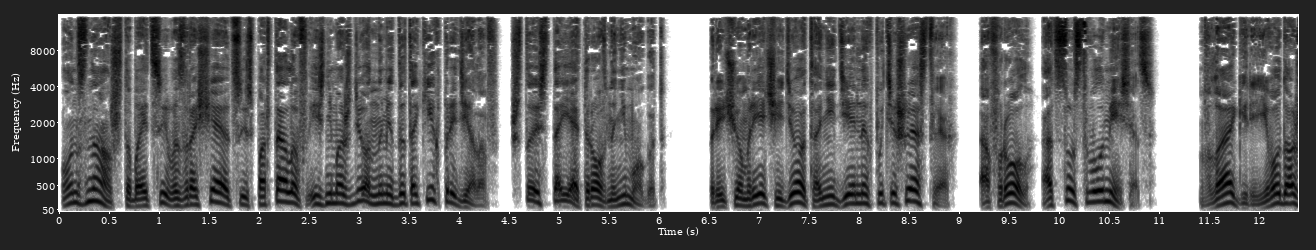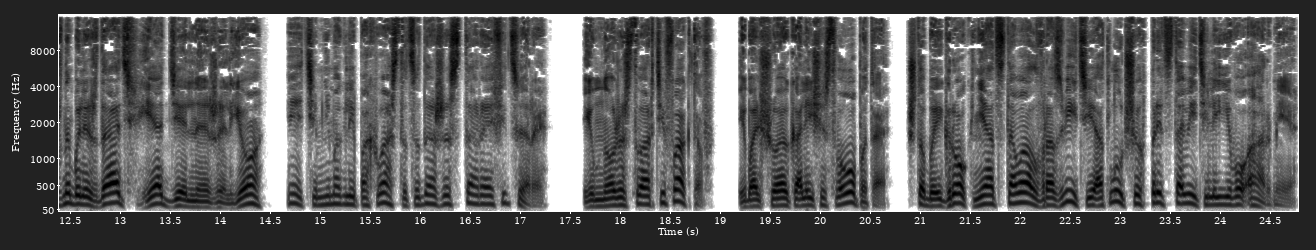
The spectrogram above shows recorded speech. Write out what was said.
Он знал, что бойцы возвращаются из порталов изнеможденными до таких пределов, что и стоять ровно не могут. Причем речь идет о недельных путешествиях, а Фрол отсутствовал месяц. В лагере его должны были ждать и отдельное жилье, этим не могли похвастаться даже старые офицеры, и множество артефактов, и большое количество опыта, чтобы игрок не отставал в развитии от лучших представителей его армии.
